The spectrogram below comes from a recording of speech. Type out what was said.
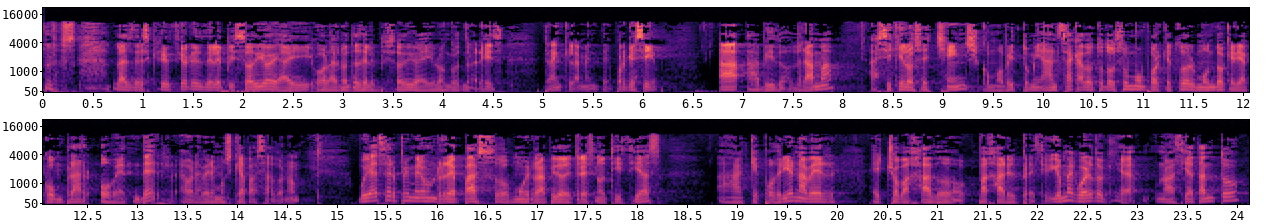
las descripciones del episodio y ahí, o las notas del episodio y ahí lo encontraréis tranquilamente. Porque sí, ha habido drama Así que los exchange como Bit2Me han sacado todo sumo porque todo el mundo quería comprar o vender. Ahora veremos qué ha pasado, ¿no? Voy a hacer primero un repaso muy rápido de tres noticias ah, que podrían haber hecho bajado, bajar el precio. Yo me acuerdo que no hacía tanto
